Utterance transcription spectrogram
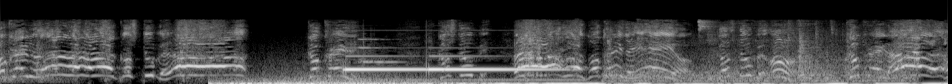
Go crazy. Ah, go stupid. Ah, go crazy. Go stupid. Ah, go crazy. Yeah. Go stupid. Uh, go crazy. Ah,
